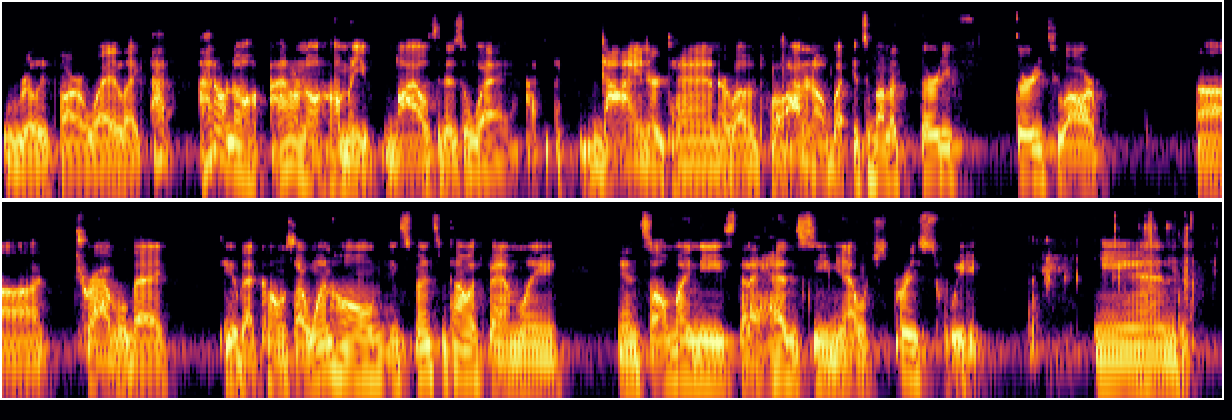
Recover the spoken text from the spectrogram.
really far away. Like I, I don't know, I don't know how many miles it is away, like nine or 10 or 11, 12, I don't know, but it's about a 30, 32 hour uh, travel day to get back home. So I went home and spent some time with family and saw my niece that I hadn't seen yet, which is pretty sweet. And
